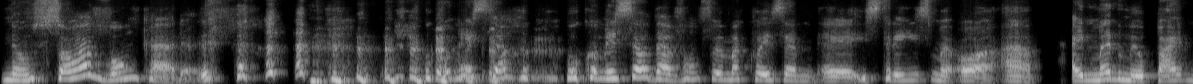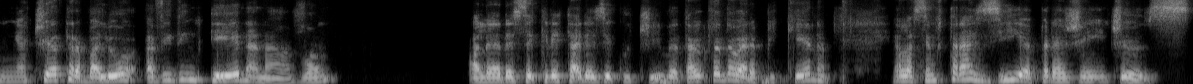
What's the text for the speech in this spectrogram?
Não só Avon, cara. o, comercial, o comercial da Avon foi uma coisa é, estranhíssima. Ó, a, a irmã do meu pai, minha tia, trabalhou a vida inteira na Avon. Ela era secretária executiva, tal. quando eu era pequena, ela sempre trazia para a gente os,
